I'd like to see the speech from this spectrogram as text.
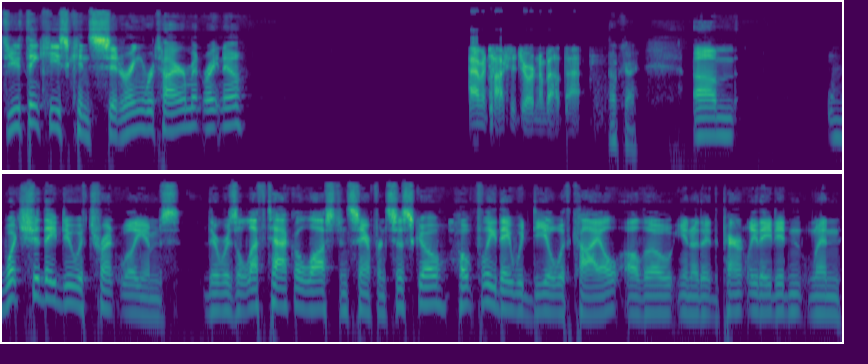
do you think he's considering retirement right now? I haven't talked to Jordan about that. Okay. Um, what should they do with Trent Williams? There was a left tackle lost in San Francisco. Hopefully, they would deal with Kyle, although, you know, they, apparently they didn't when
